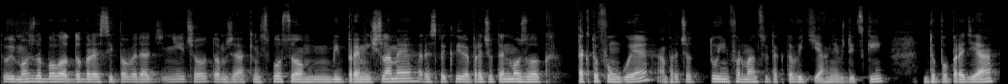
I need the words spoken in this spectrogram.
Tu by možno bolo dobre si povedať niečo o tom, že akým spôsobom my premýšľame, respektíve prečo ten mozog takto funguje a prečo tú informáciu takto vytiahne vždycky do popredia.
